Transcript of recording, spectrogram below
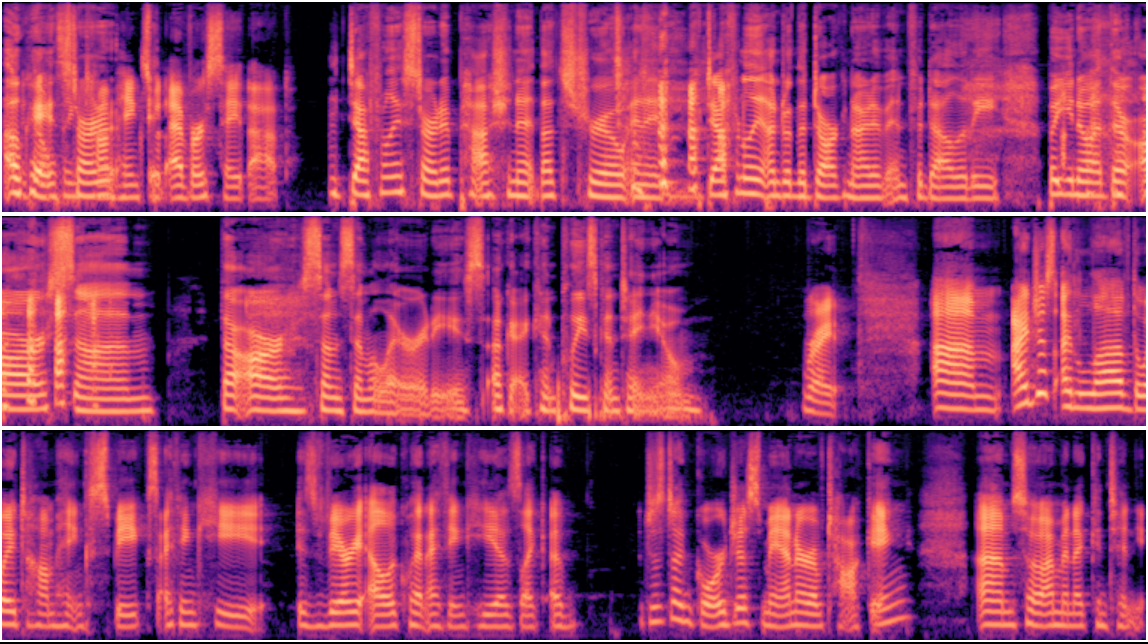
I okay. don't It think started. Tom Hanks would ever say that. it definitely started passionate. That's true, and it definitely under the dark night of infidelity. But you know what? There are some. There are some similarities. Okay, can please continue. Right. Um, I just I love the way Tom Hanks speaks. I think he is very eloquent. I think he has like a just a gorgeous manner of talking. Um, so I'm going to continue.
